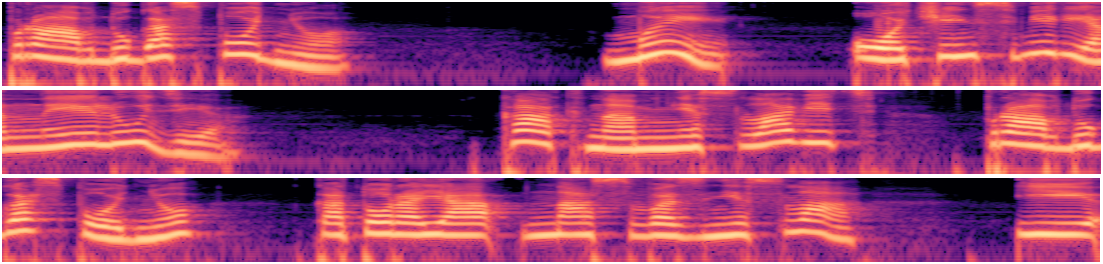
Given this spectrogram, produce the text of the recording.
правду Господню. Мы очень смиренные люди. Как нам не славить правду Господню, которая нас вознесла и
